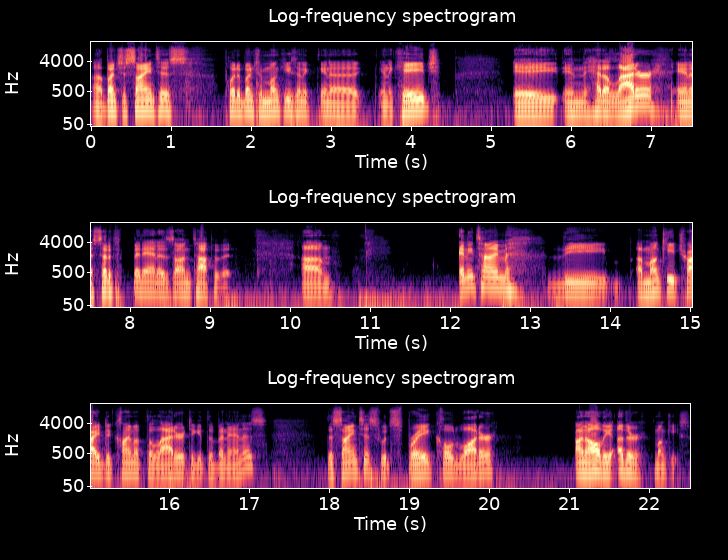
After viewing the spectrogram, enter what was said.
A bunch of scientists put a bunch of monkeys in a in a in a cage. A and they had a ladder and a set of bananas on top of it. Um, anytime the a monkey tried to climb up the ladder to get the bananas, the scientists would spray cold water on all the other monkeys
